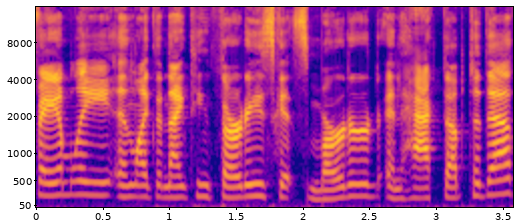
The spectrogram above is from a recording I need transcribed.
family in like the 1930s gets murdered and hacked up to death,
